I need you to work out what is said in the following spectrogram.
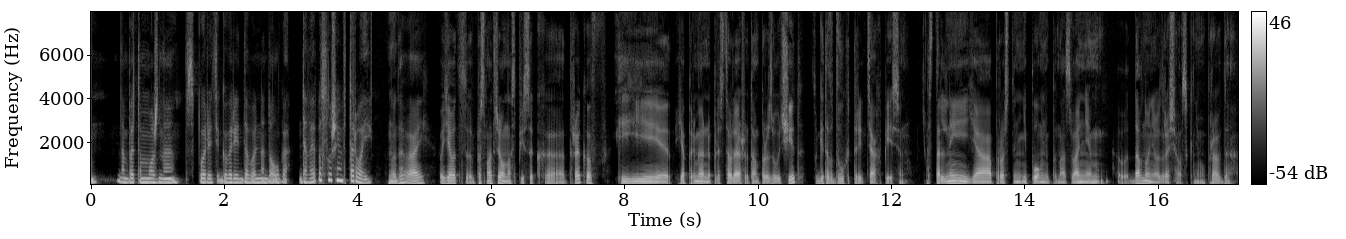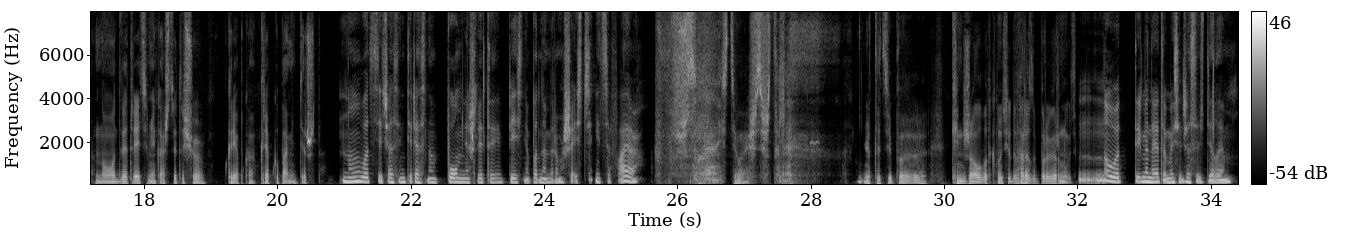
об этом можно спорить и говорить довольно долго. Давай послушаем второй. Ну, давай. Я вот посмотрел на список э, треков, и я примерно представляю, что там прозвучит где-то в двух третях песен. Остальные я просто не помню по названиям. Давно не возвращался к нему, правда. Но две трети, мне кажется, это еще крепко, крепко память держит. Ну вот сейчас интересно, помнишь ли ты песню под номером 6 «It's a Fire»? Издеваешься, что ли? Это типа кинжал воткнуть и два раза провернуть. Ну вот именно это мы сейчас и сделаем.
